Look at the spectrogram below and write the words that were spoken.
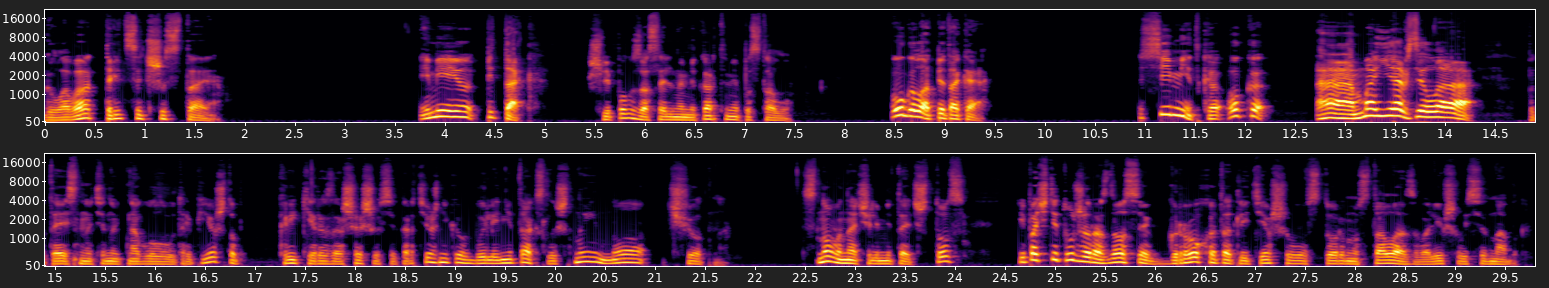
Глава 36. «Имею пятак». Шлепок с засаленными картами по столу. «Угол от пятака». «Семитка, око...» «А, моя взяла!» Пытаясь натянуть на голову тряпье, чтоб крики разошедшихся картежников были не так слышны, но четно. Снова начали метать штос, и почти тут же раздался грохот отлетевшего в сторону стола, завалившегося на бок.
